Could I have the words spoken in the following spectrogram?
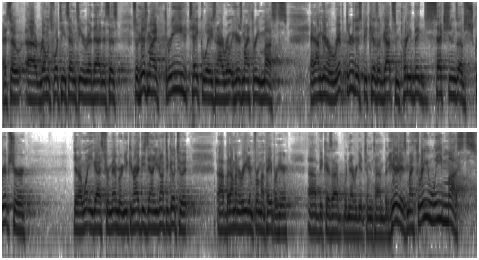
And so uh, Romans 14, 17, we read that, and it says, So here's my three takeaways, and I wrote, Here's my three musts. And I'm going to rip through this because I've got some pretty big sections of scripture that I want you guys to remember. And you can write these down. You don't have to go to it, uh, but I'm going to read them from my paper here uh, because I would never get to them in time. But here it is my three we musts.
